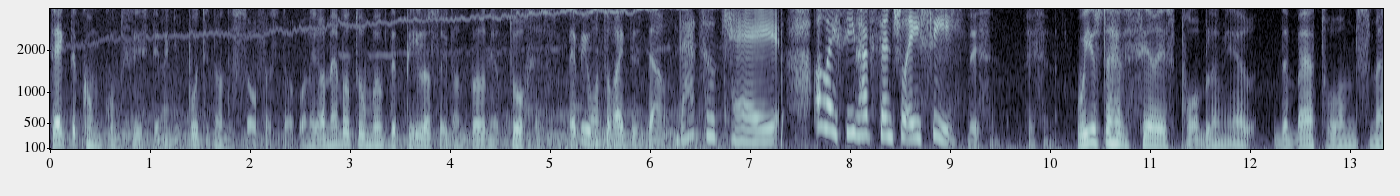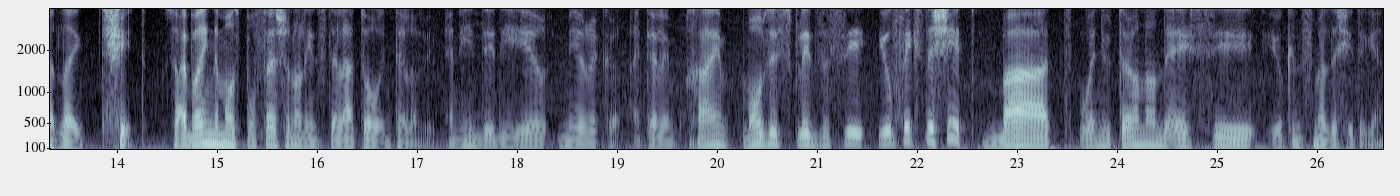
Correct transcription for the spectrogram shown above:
take the kumkum system and you put it on the sofa stove. Only remember to move the pillow so you don't burn your tuches. Maybe you want to write this down. That's okay. Oh, I see you have central AC. Listen, listen. We used to have serious problem here. The bathroom smelled like shit. So I bring the most professional installator in Tel Aviv, and he did here miracle. I tell him, Chaim, Moses split the sea, you fix the shit. But when you turn on the AC, you can smell the shit again.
